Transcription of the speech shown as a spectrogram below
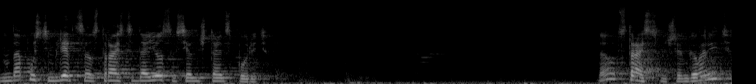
Ну, допустим, лекция в страсти дается, все начинают спорить. Да, вот страсть начинает говорить.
